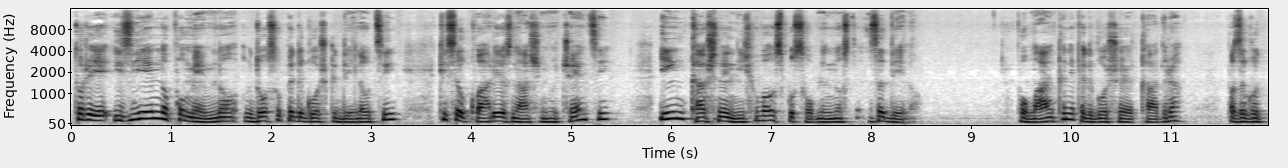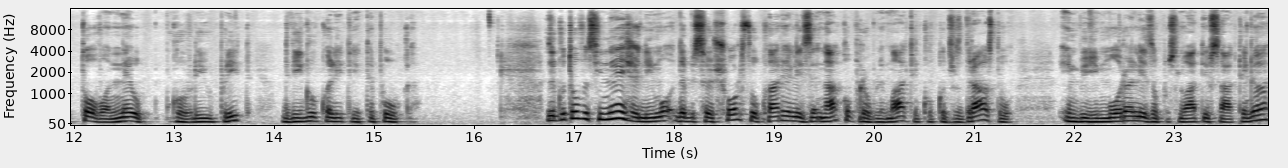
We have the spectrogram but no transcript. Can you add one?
Torej je izjemno pomembno, kdo so pedagoški delavci, ki se ukvarjajo z našimi učenci in kakšna je njihova usposobljenost za delo. Pomanjkanje pedagoškega kadra pa zagotovo ne govori v prid dvigu kvalitete pouka. Zagotovo si ne želimo, da bi se v šolstvu ukvarjali z enako problematiko kot v zdravstvu in bi morali zaposlovati vsakega,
